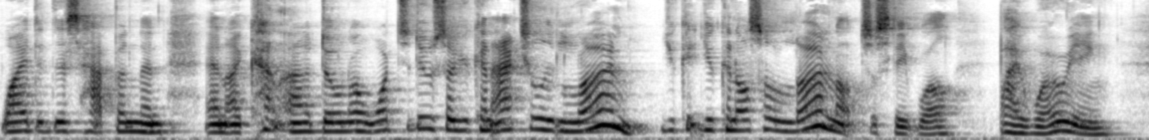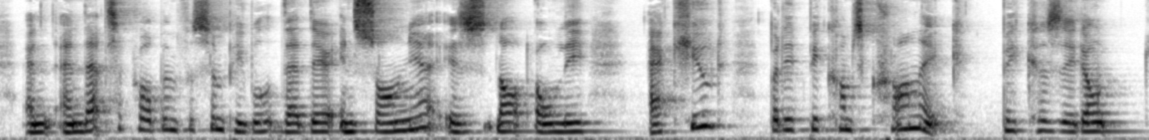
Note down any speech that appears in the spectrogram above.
why did this happen? And, and I can't, I don't know what to do. So you can actually learn. You can, you can also learn not to sleep well by worrying. And, and that's a problem for some people that their insomnia is not only acute, but it becomes chronic because they don't,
